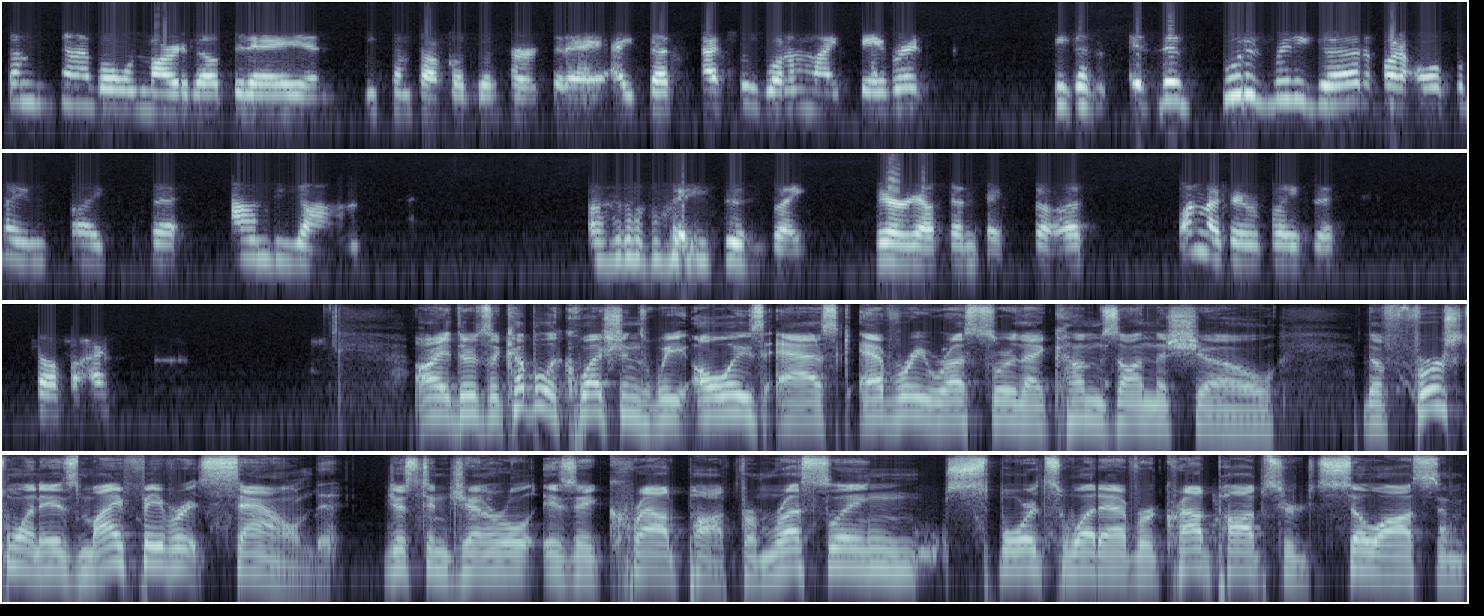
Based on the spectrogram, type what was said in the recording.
So I'm just gonna go with Marti Belle today and eat some tacos with her today. I, that's actually one of my favorites because it, the food is really good, but also the, like the ambiance of the place is like very authentic. So that's one of my favorite places so far. All right, there's a couple of questions we always ask every wrestler that comes on the show. The first one is my favorite sound, just in general, is a crowd pop from wrestling, sports, whatever. Crowd pops are so awesome.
